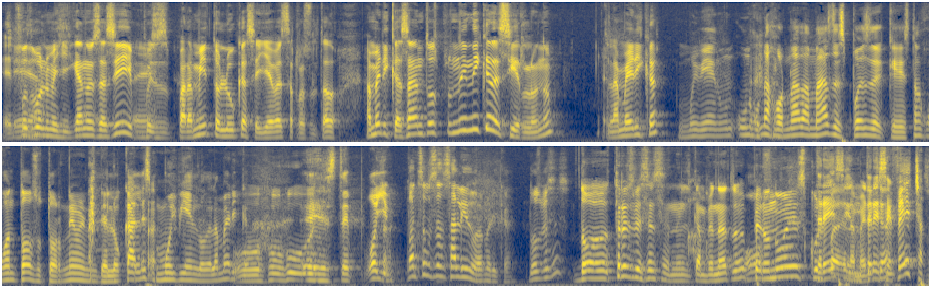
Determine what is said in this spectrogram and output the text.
El fútbol mexicano es así, pues para mí Toluca se lleva ese resultado. América Santos, pues ni, ni qué decirlo, ¿no? El América. Muy bien, una jornada más después de que están jugando todo su torneo de locales. Muy bien lo del América. este, oye, ¿cuántas veces han salido de América? ¿Dos veces? tres veces en el campeonato, pero no es culpa del América. Trece fechas,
